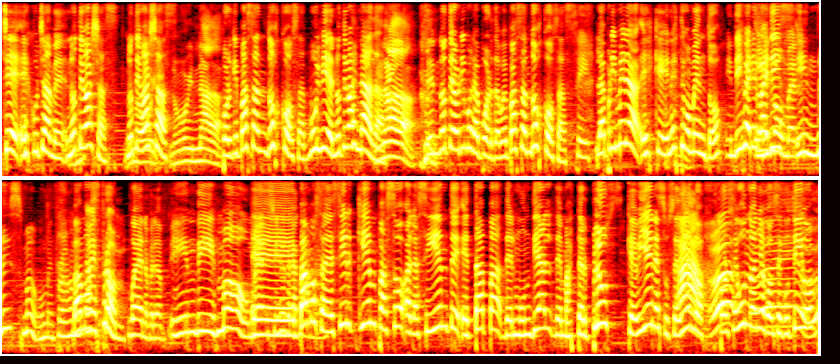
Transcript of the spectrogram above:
Che, escúchame, no te vayas. No, te me voy, vayas. no me voy nada. Porque pasan dos cosas. Muy bien, no te vas nada. Nada. Te- no te abrimos la puerta, porque pasan dos cosas. Sí. La primera es que en este momento. In this very right this- moment. In this moment. From- vamos. no, es from. Bueno, pero. In this moment. eh, vamos a decir quién pasó a la siguiente etapa del Mundial de Master Plus que viene sucediendo Ah, por segundo año uh, consecutivo. uh,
